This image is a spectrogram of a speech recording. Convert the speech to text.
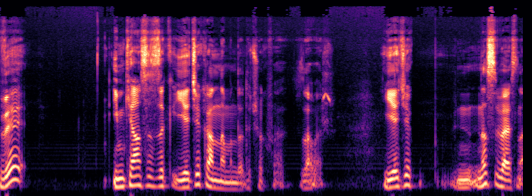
Ve imkansızlık yiyecek anlamında da çok fazla var. Yiyecek nasıl versin?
